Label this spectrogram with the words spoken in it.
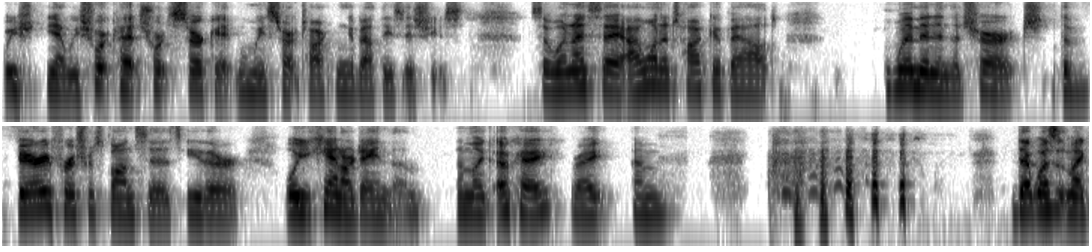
we sh- yeah we shortcut short circuit when we start talking about these issues. So when i say i want to talk about women in the church the very first response is either well you can't ordain them. I'm like okay right i'm that wasn't my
